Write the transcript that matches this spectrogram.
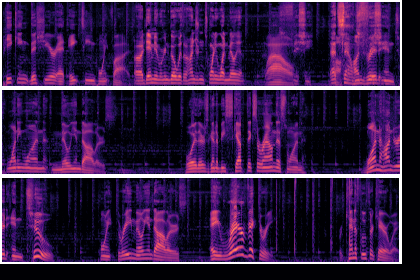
peaking this year at 18.5. uh, Damien, we're gonna go with 121 million. Wow. Fishy. That sounds fishy. 121 million. dollars. Boy, there's going to be skeptics around this one. $102.3 million. A rare victory for Kenneth Luther Caraway.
